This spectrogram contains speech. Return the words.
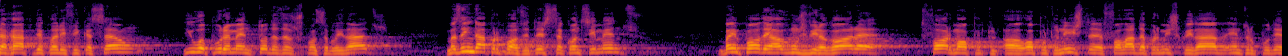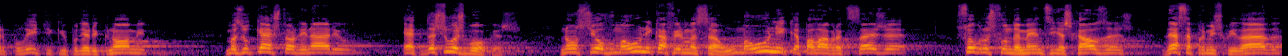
a rápida clarificação e o apuramento de todas as responsabilidades, mas ainda a propósito destes acontecimentos, bem podem alguns vir agora, de forma oportunista, falar da promiscuidade entre o poder político e o poder económico, mas o que é extraordinário é que das suas bocas não se ouve uma única afirmação, uma única palavra que seja, sobre os fundamentos e as causas dessa promiscuidade,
